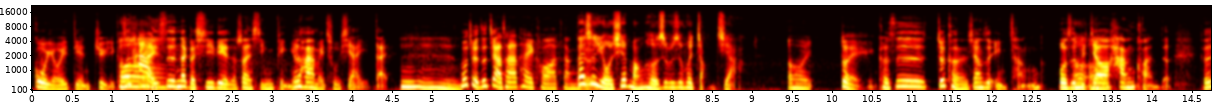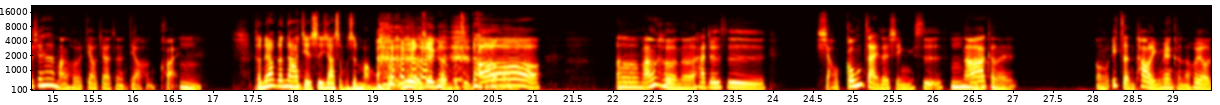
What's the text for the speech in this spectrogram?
过有一点距离，可是它还是那个系列的算新品，因为它还没出下一代。嗯嗯嗯，我觉得这价差太夸张。但是有些盲盒是不是会涨价？嗯，对，可是就可能像是隐藏或是比较夯款的，可是现在盲盒掉价真的掉很快，嗯。可能要跟大家解释一下什么是盲盒，嗯、因为有些人可能不知道。哦，呃，盲盒呢，它就是小公仔的形式，嗯、然后它可能，嗯，一整套里面可能会有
